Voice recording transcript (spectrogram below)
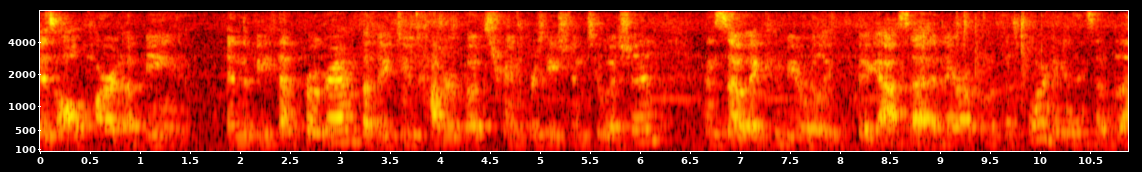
is all part of being in the BFET program, but they do cover books, transportation, tuition. And so it can be a really big asset, and they are up on the fifth floor, and again, they said the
